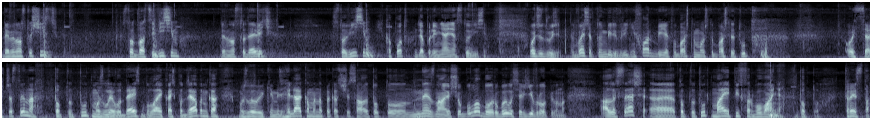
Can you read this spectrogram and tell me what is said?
96, 128, 99, 108 і капот для порівняння 108. Отже, друзі, весь автомобіль в рідній фарбі, як ви бачите, можете бачити тут ось ця частина. Тобто тут, можливо, десь була якась подряпинка, можливо, якимись геляками, наприклад, щесали. Тобто не знаю, що було, бо робилося в Європі воно. Але все ж, е, тобто тут має підфарбування. Тобто 300.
